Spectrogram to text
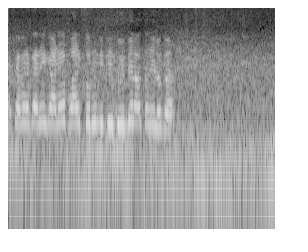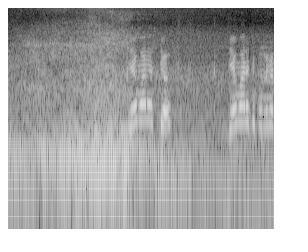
अशा प्रकारे गाड्या पार्क करून इथे धोंडे लावतात हे लोक. जय महाराष्ट्र. जय महाराष्ट्र पत्रकार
